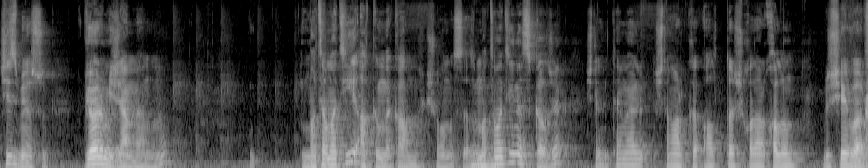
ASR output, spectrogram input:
çizmiyorsun. Görmeyeceğim ben bunu. Matematiği aklımda kalmış olması lazım. Matematiği nasıl kalacak? İşte temel işte arka altta şu kadar kalın bir şey vardı.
